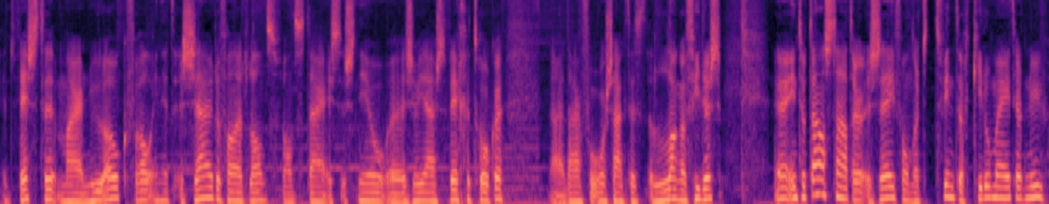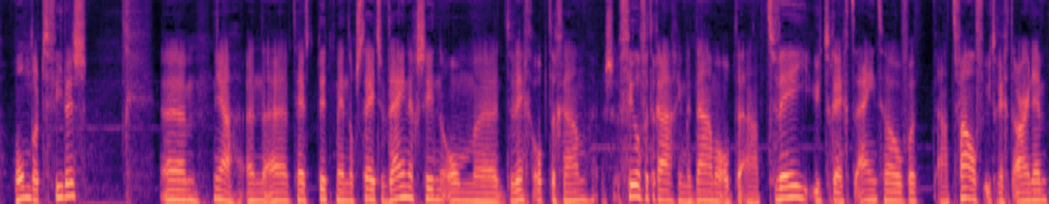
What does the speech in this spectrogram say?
het westen, maar nu ook vooral in het zuiden van het land. Want daar is de sneeuw uh, zojuist weggetrokken. Nou, daar veroorzaakt het lange files. Uh, in totaal staat er 720 kilometer nu, 100 files. Um, ja, en, uh, het heeft op dit moment nog steeds weinig zin om de weg op te gaan. Veel vertraging, met name op de A2 Utrecht-Eindhoven, A12 Utrecht-Arnhem.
